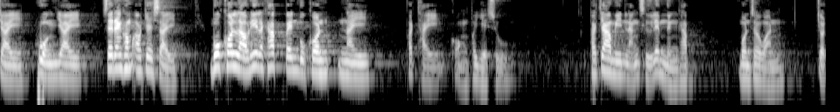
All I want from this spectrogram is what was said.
ใจห่วงใย แสดงความเอาใจใส่ บุคคลเหล่านี้แหละครับ เป็นบุคคลในพระทัยของพระเยซู พระเจ้ามีหนังสือเล่มหนึ่งครับ บนสวรรค์จด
